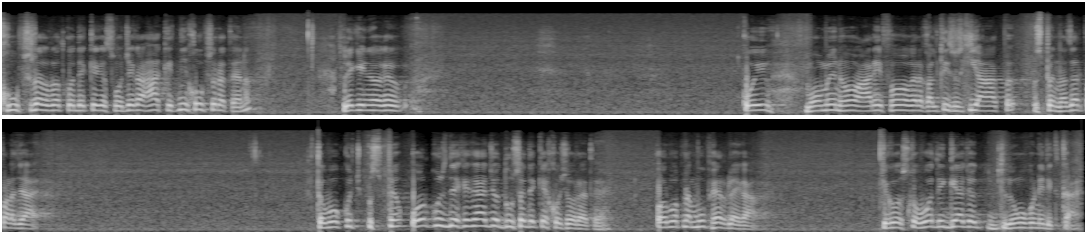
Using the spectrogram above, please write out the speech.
खूबसूरत औरत को देख के सोचेगा हाँ कितनी खूबसूरत है ना? लेकिन अगर कोई मोमिन हो, आरिफ हो, अगर गलती से उसकी आँख पर उस पर नज़र पड़ जाए तो वो कुछ उस पर और कुछ देखेगा जो दूसरे देख के खुश हो रहे थे और वो अपना मुँह फेर लेगा, क्योंकि उसको वो दिख गया जो लोगों को नहीं दिखता है।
